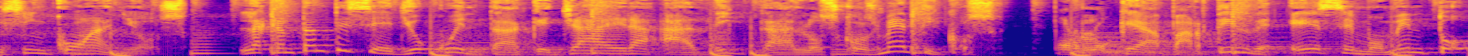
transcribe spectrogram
35 años, la cantante se dio cuenta que ya era adicta a los cosméticos, por lo que a partir de ese momento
